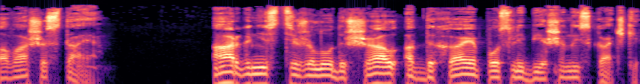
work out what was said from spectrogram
Глава шестая. Аргнис тяжело дышал, отдыхая после бешеной скачки.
